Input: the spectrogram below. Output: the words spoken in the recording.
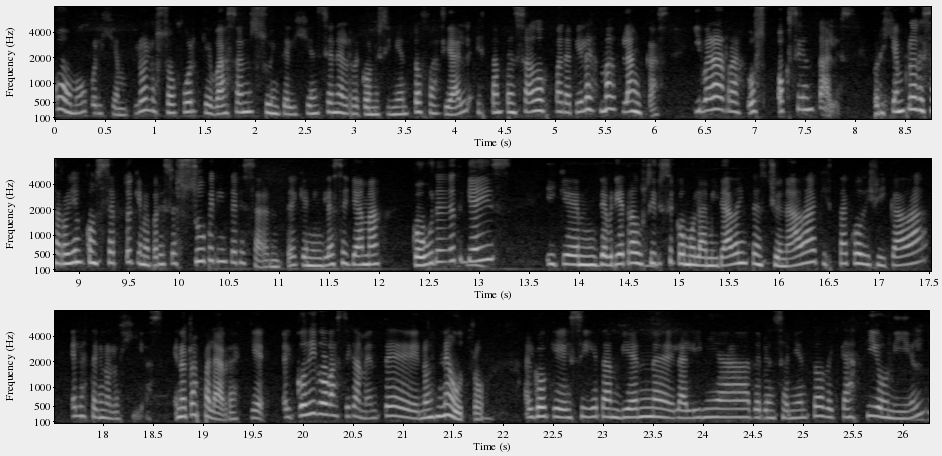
cómo, por ejemplo, los software que basan su inteligencia en el reconocimiento facial están pensados para pieles más blancas y para rasgos occidentales. Por ejemplo, desarrolla un concepto que me parece súper interesante, que en inglés se llama coded gaze y que mm, debería traducirse como la mirada intencionada que está codificada en las tecnologías. En otras palabras, que el código básicamente no es neutro, algo que sigue también eh, la línea de pensamiento de Cathy O'Neill,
